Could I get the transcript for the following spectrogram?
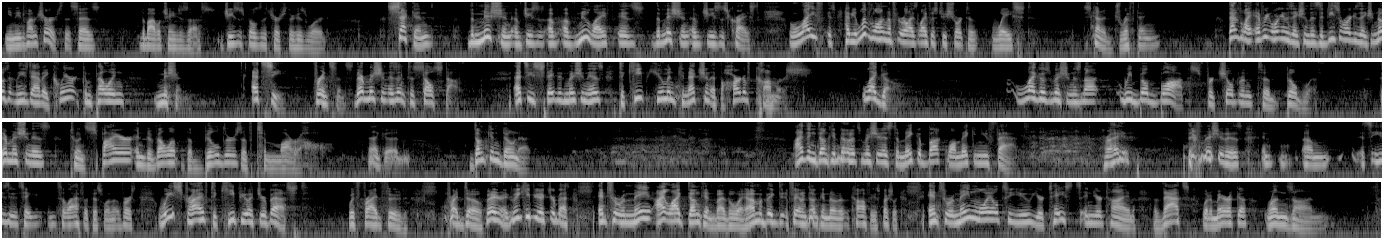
You need to find a church that says the Bible changes us. Jesus builds the church through his word. Second, the mission of Jesus of, of new life is the mission of Jesus Christ. Life is have you lived long enough to realize life is too short to waste? Just kind of drifting. That is why every organization that's a decent organization knows that it needs to have a clear, compelling mission. Etsy, for instance, their mission isn't to sell stuff. Etsy's stated mission is to keep human connection at the heart of commerce. Lego. Lego's mission is not we build blocks for children to build with. Their mission is to inspire and develop the builders of tomorrow. Isn't that good? Dunkin' Donut. I think Dunkin' Donuts' mission is to make a buck while making you fat. right? Their mission is, and um, it's easy to take to laugh at this one at first. We strive to keep you at your best with fried food, fried dough. But anyway, we keep you at your best. And to remain, I like Dunkin', by the way. I'm a big fan of Dunkin' Donut coffee, especially. And to remain loyal to you, your tastes, and your time. That's what America runs on.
